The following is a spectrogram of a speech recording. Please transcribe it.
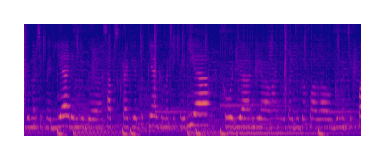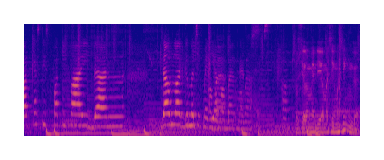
@gemercikmedia dan juga subscribe YouTube-nya Gemercik Media. Kemudian jangan lupa juga follow Gemercik Podcast di Spotify dan download Gemercik Media mobile, apps. apps. Oke. Sosial media masing-masing enggak?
